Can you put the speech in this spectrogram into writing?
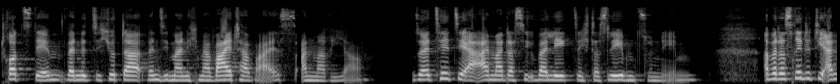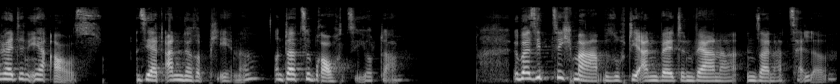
Trotzdem wendet sich Jutta, wenn sie mal nicht mehr weiter weiß, an Maria. So erzählt sie ihr einmal, dass sie überlegt, sich das Leben zu nehmen. Aber das redet die Anwältin ihr aus. Sie hat andere Pläne und dazu braucht sie Jutta. Über 70 Mal besucht die Anwältin Werner in seiner Zelle.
